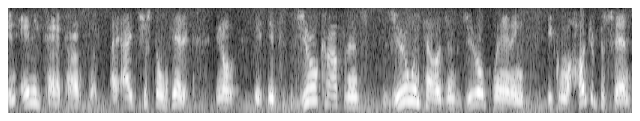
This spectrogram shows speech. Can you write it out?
in any kind of conflict. I, I just don't get it. You know, it, it's zero confidence, zero intelligence, zero planning equal 100%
